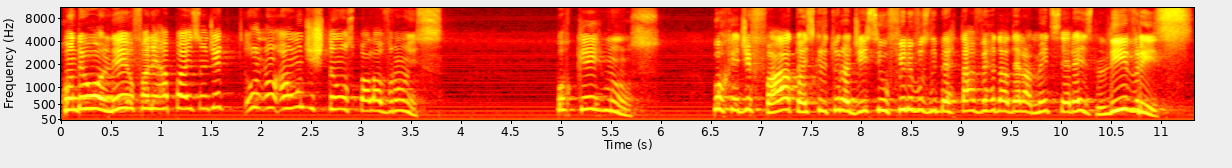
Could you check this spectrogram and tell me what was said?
Quando eu olhei, eu falei, rapaz, onde é, aonde estão os palavrões? Por quê, irmãos? Porque de fato a Escritura diz: se o Filho vos libertar, verdadeiramente sereis livres.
